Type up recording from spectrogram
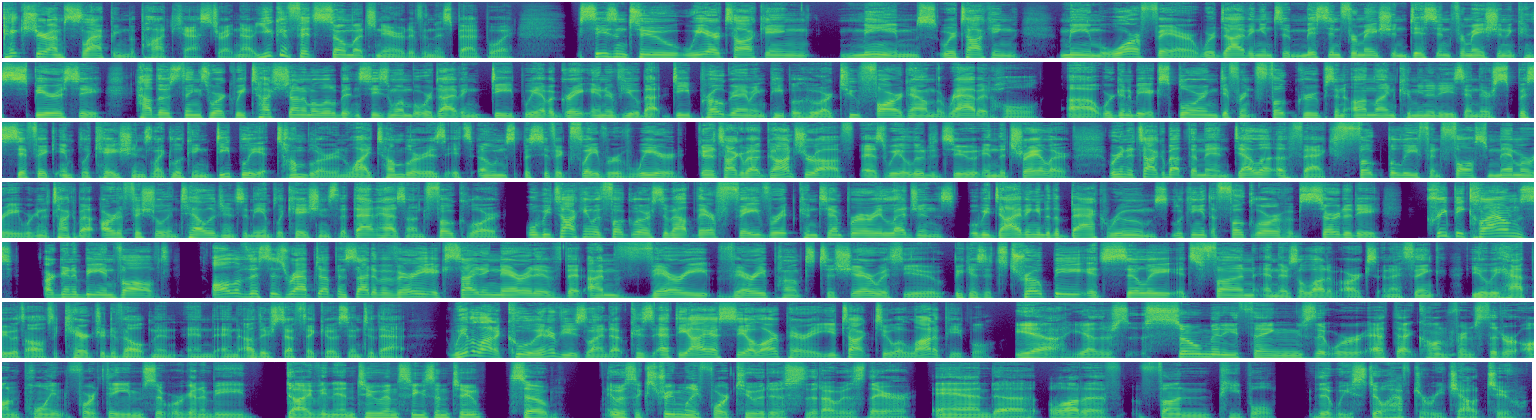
Picture I'm slapping the podcast right now. You can fit so much narrative in this bad boy. Season two, we are talking memes. We're talking meme warfare. We're diving into misinformation, disinformation, and conspiracy, how those things work. We touched on them a little bit in season one, but we're diving deep. We have a great interview about deprogramming people who are too far down the rabbit hole. Uh, we're going to be exploring different folk groups and online communities and their specific implications, like looking deeply at Tumblr and why Tumblr is its own specific flavor of weird. Going to talk about Goncharov, as we alluded to in the trailer. We're going to talk about the Mandela effect, folk belief, and false memory. We're going to talk about artificial intelligence and the implications that that has on folklore. We'll be talking with folklorists about their favorite contemporary legends. We'll be diving into the back rooms, looking at the folklore of absurdity. Creepy clowns are going to be involved all of this is wrapped up inside of a very exciting narrative that I'm very, very pumped to share with you because it's tropey, it's silly, it's fun, and there's a lot of arcs. And I think you'll be happy with all of the character development and, and other stuff that goes into that. We have a lot of cool interviews lined up because at the ISCLR, Perry, you talked to a lot of people. Yeah, yeah. There's so many things that were at that conference that are on point for themes that we're going to be diving into in season two. So it was extremely fortuitous that I was there and uh, a lot of fun people that we still have to reach out to.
